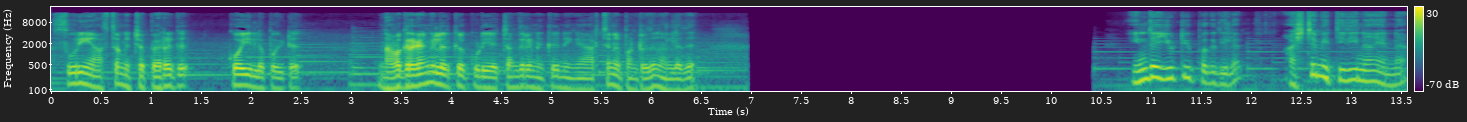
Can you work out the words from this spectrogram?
சூரியன் அஸ்தமித்த பிறகு கோயிலில் போயிட்டு நவகிரகங்கள் இருக்கக்கூடிய சந்திரனுக்கு நீங்கள் அர்ச்சனை பண்ணுறது நல்லது. இந்த யூடியூப் பகுதியில் அஷ்டமி திதினா என்ன?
